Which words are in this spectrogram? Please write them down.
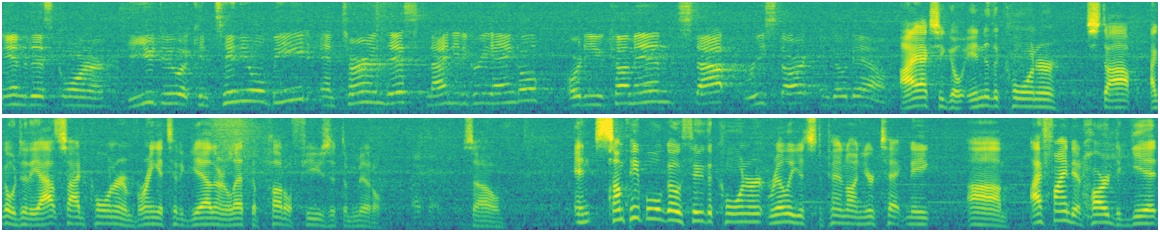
into this corner, do you do a continual bead and turn this 90 degree angle? Or do you come in, stop, restart, and go down? I actually go into the corner, stop, I go to the outside corner and bring it to together and let the puddle fuse at the middle. Okay. So, and some people will go through the corner. Really, it's dependent on your technique. Um, I find it hard to get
